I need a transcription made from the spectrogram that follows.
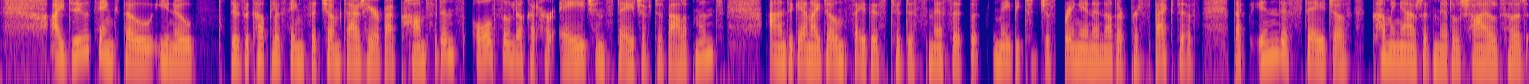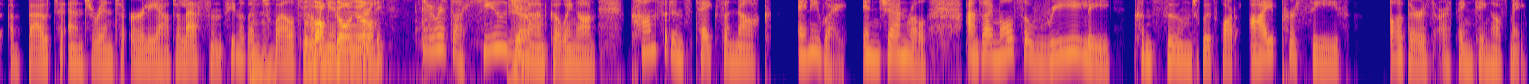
I do think, though, you know, there's a couple of things that jumped out here about confidence. Also, look at her age and stage of development. And again, I don't say this to dismiss it, but maybe to just bring in another perspective that in this stage of coming out of middle childhood, about to enter into early adolescence, you know, that mm. 12 There's coming into going on. 30, there is a huge Yeah. amount going on. Confidence takes a knock anyway, in general. And I'm also really consumed with what I perceive others are thinking of me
